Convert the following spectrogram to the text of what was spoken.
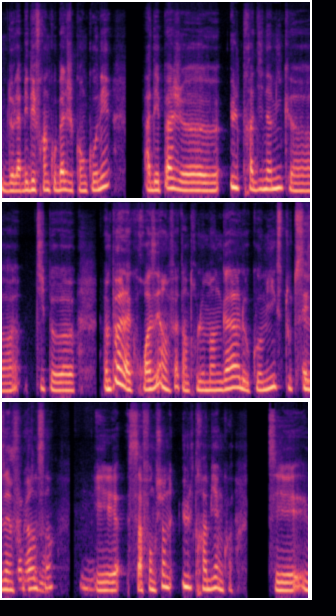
de la BD franco-belge qu'on connaît à des pages ultra dynamiques, type un peu à la croisée en fait entre le manga, le comics, toutes ces influences. Hein. Mmh. Et ça fonctionne ultra bien quoi. C'est,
